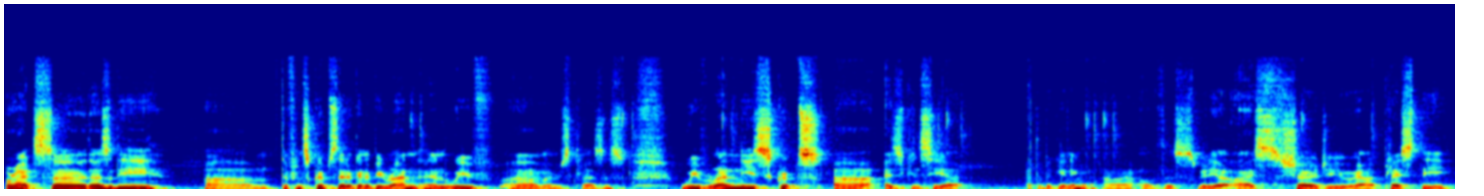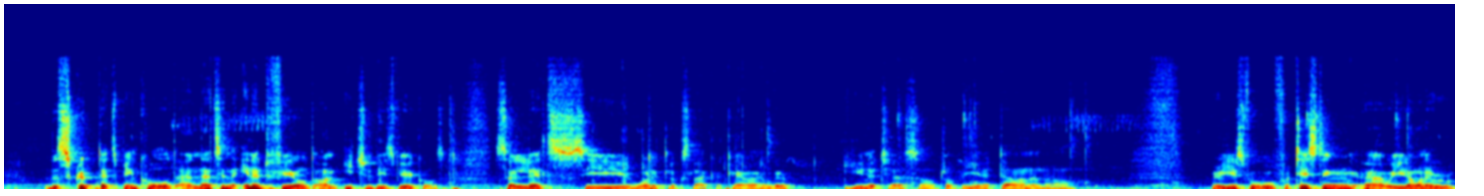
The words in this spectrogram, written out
All right, so those are the um, different scripts that are going to be run, and we've, um, let me just close this. We've run these scripts, uh, as you can see uh, at the beginning uh, of this video. I showed you, I placed the the script that's being called, and that's in the init field on each of these vehicles. So let's see what it looks like. Okay, I'm going to unit here, so I'll drop a unit down and I'll very useful for testing uh, where you don't want to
